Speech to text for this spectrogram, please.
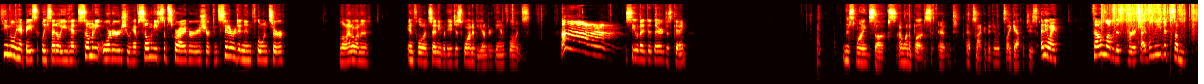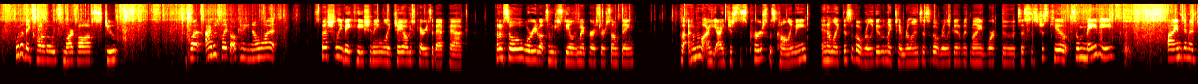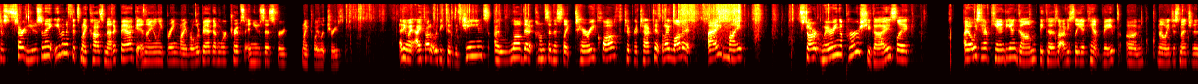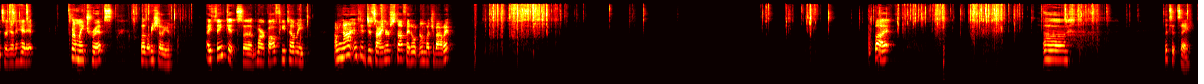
Temu had basically said, oh, you had so many orders, you have so many subscribers, you're considered an influencer. Although I don't want to influence anybody, I just want to be under the influence. Ah! See what I did there? Just kidding. This wine sucks. I want to buzz, and that's not going to do it. It's like apple juice. Anyway, fell in love with this purse. I believe it's some, what do they call those? Markoff stoops. But I was like, okay, you know what? Especially vacationing. Like, Jay always carries a backpack. But I'm so worried about somebody stealing my purse or something. But I don't know. I, I just, this purse was calling me. And I'm like, this will go really good with my Timberlands. This will go really good with my work boots. This is just cute. So maybe I'm going to just start using it, even if it's my cosmetic bag and I only bring my roller bag on work trips and use this for my toiletries. Anyway, I thought it would be good with jeans. I love that it comes in this like terry cloth to protect it, but I love it. I might start wearing a purse, you guys. Like, I always have candy and gum because obviously I can't vape on, no, I just mentioned it, so I gotta hit it on my trips. But let me show you. I think it's a mark off. you tell me. I'm not into designer stuff, I don't know much about it. But, uh, what's it say?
